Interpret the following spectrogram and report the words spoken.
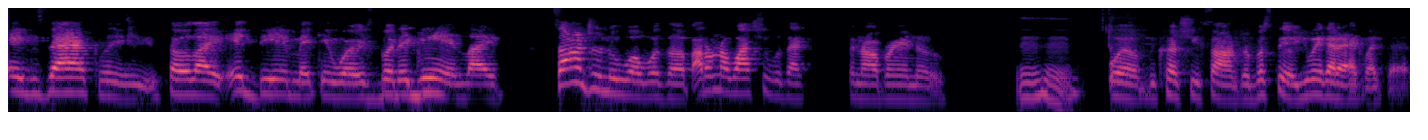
exactly. So like it did make it worse. But again, like Sandra knew what was up. I don't know why she was acting all brand new. Mm-hmm. Well, because she's Sandra, but still, you ain't gotta act like that.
